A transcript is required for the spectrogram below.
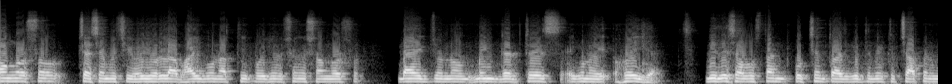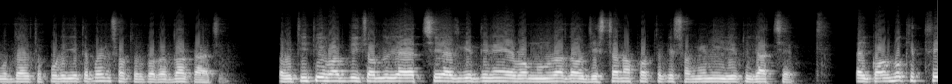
সংঘর্ষ, চেঁচামেচি হই হল্লা ভাই বোন আত্মীয় পরিজনের সঙ্গে সংঘর্ষ ব্যয়ের জন্য মেন্টাল স্ট্রেস এগুলো হয়ে যায়। বিদেশে অবস্থান করছেন তো আজকের দিনে একটু চাপের মধ্যে হয়তো পড়ে যেতে পারেন, সতর্কতার দরকার আছে। তবে তৃতীয় ভাবটি চন্দ্র যাচ্ছে আজকের দিনে এবং অনুরাধা ও জ্যেষ্ঠা নক্ষত্রকে সঙ্গে নিয়ে যেহেতু যাচ্ছে, তাই কর্মক্ষেত্রে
